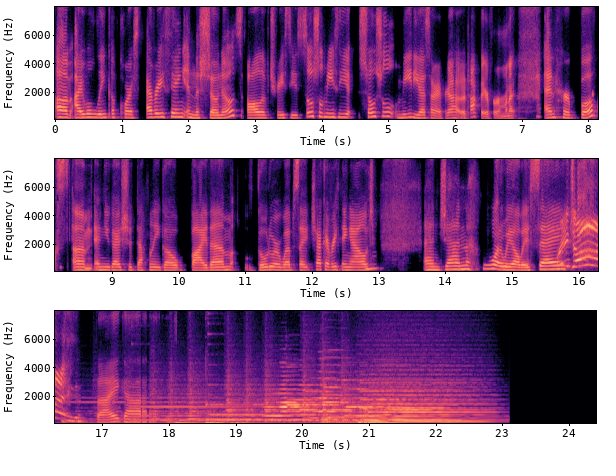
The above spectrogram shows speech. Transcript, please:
um, I will link, of course, everything in the show notes, all of Tracy's social media, social media. Sorry, I forgot how to talk there for a minute, and her books. Um, and you guys should definitely go buy them. Go to her website, check everything out. Mm-hmm. And Jen, what do we always say? Rage on! Bye, guys.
